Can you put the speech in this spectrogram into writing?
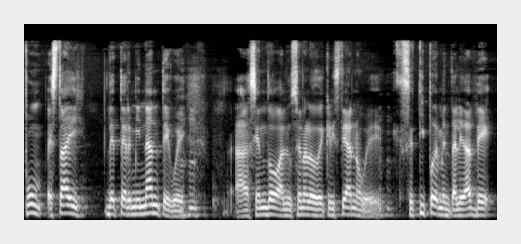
pum, está ahí, determinante, güey. Haciendo alusión a lo de Cristiano, güey. Ese tipo de mentalidad de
